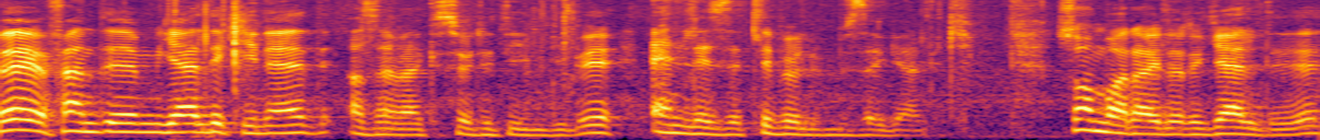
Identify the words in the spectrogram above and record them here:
Ve efendim geldik yine az evvelki söylediğim gibi en lezzetli bölümümüze geldik. Sonbahar ayları geldi.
